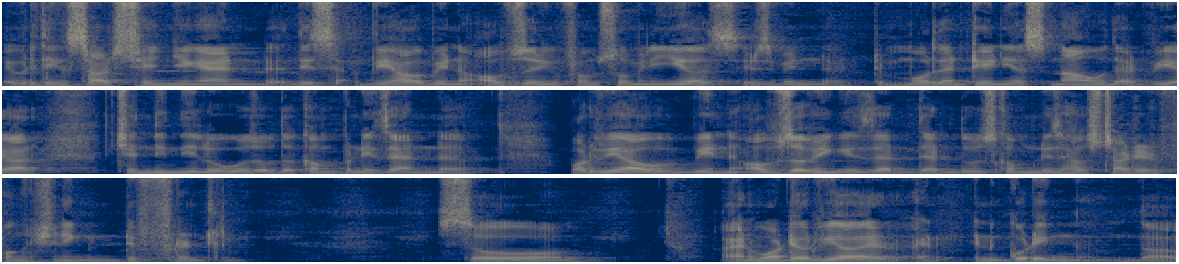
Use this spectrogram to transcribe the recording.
everything starts changing. And this we have been observing from so many years. It's been more than 10 years now that we are changing the logos of the companies. And uh, what we have been observing is that that those companies have started functioning differently. So and whatever we are encoding the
